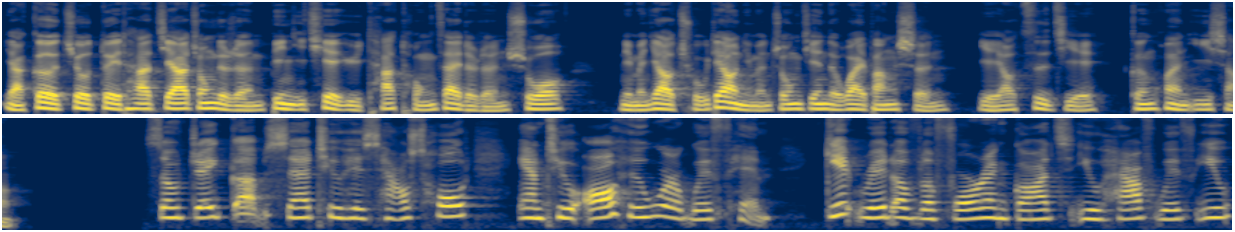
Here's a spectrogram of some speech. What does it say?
雅各就对他家中的人，并一切与他同在的人说：“你们要除掉你们中间的外邦神，也要自洁，更换衣裳。” So Jacob said to his household and to all who were with him, Get rid of the foreign gods you have with you,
